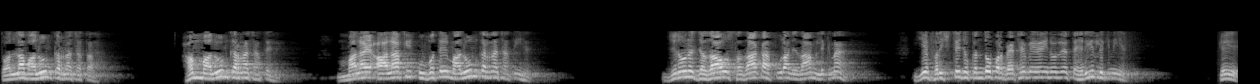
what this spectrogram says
تو اللہ معلوم کرنا چاہتا ہے۔ ہم معلوم کرنا چاہتے ہیں۔ مالا اعلی کی قوتیں معلوم کرنا چاہتی ہیں۔ جنہوں نے جزا و سزا کا پورا نظام لکھنا ہے۔ یہ فرشتے جو کندھوں پر بیٹھے ہوئے ہیں، انہوں نے تحریر لکھنی ہے کہ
